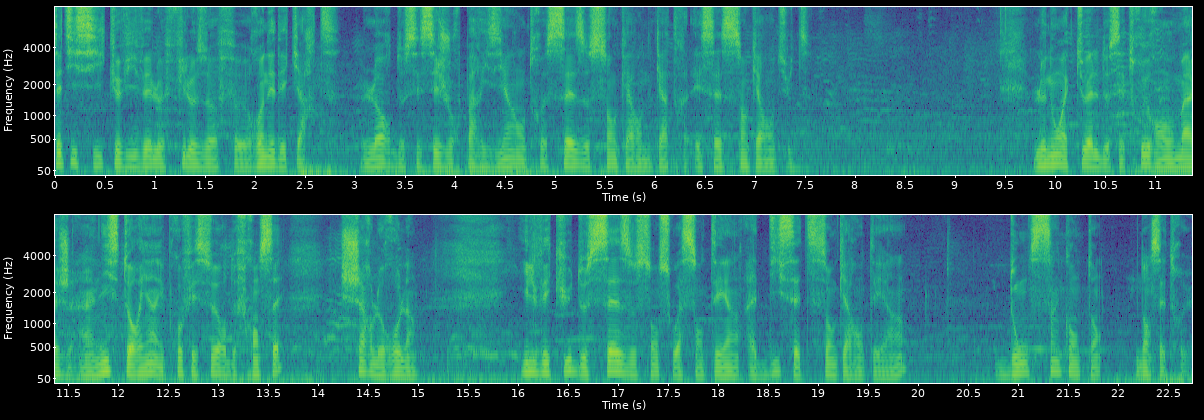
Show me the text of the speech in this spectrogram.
C'est ici que vivait le philosophe René Descartes lors de ses séjours parisiens entre 1644 et 1648. Le nom actuel de cette rue rend hommage à un historien et professeur de français, Charles Rollin. Il vécut de 1661 à 1741, dont 50 ans dans cette rue.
